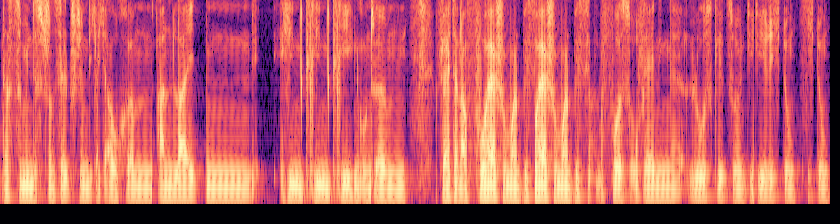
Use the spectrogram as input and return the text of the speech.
das zumindest schon selbstständig auch ähm, anleiten, hinkriegen und ähm, vielleicht dann auch vorher schon mal ein bisschen, vorher schon mal ein bisschen, bevor es auf Training losgeht, so in die, die Richtung, Richtung,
